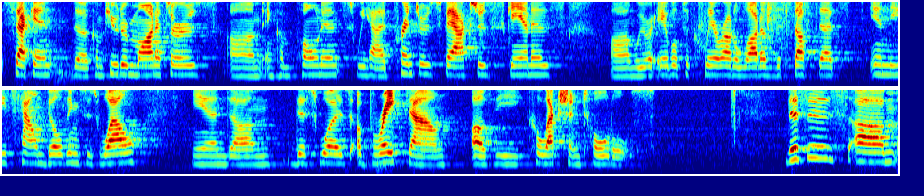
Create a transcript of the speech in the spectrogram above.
Second, the computer monitors um, and components. We had printers, faxers, scanners. Um, We were able to clear out a lot of the stuff that's in these town buildings as well. And um, this was a breakdown of the collection totals. This is um,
